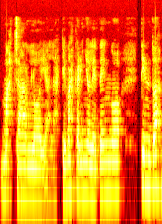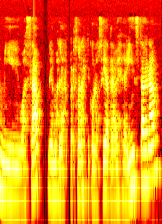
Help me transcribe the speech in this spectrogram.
más charlo y a las que más cariño le tengo, tienen todas mi WhatsApp, digamos, las personas que conocí a través de Instagram.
